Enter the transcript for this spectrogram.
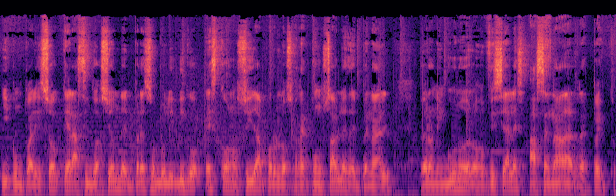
y puntualizó que la situación del preso político es conocida por los responsables del penal, pero ninguno de los oficiales hace nada al respecto.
